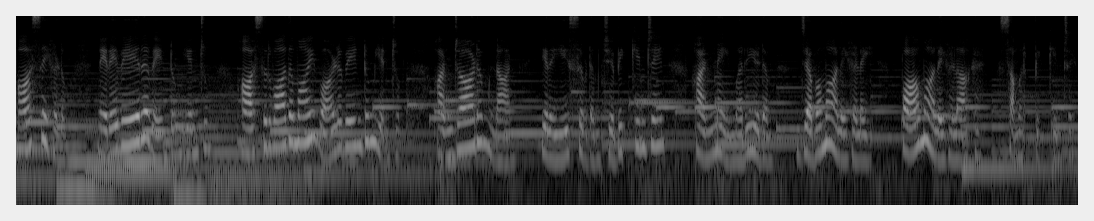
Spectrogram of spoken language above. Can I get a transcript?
ஆசைகளும் நிறைவேற வேண்டும் என்றும் ஆசிர்வாதமாய் வாழ வேண்டும் என்றும் அன்றாடம் நான் இறை இயேசுவிடம் ஜெபிக்கின்றேன். அன்னை மரியிடம் ஜபமாலைகளை பாமாலைகளாக சமர்ப்பிக்கின்றேன்.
